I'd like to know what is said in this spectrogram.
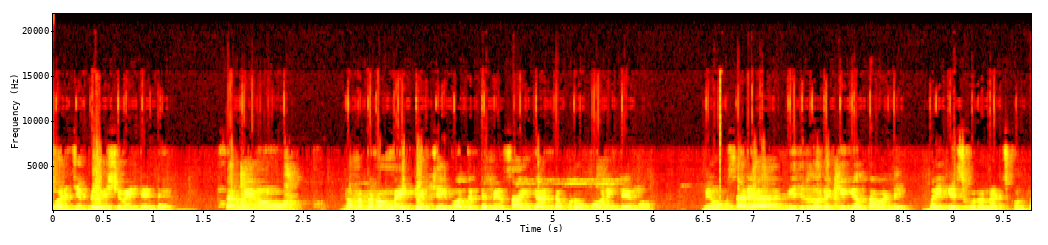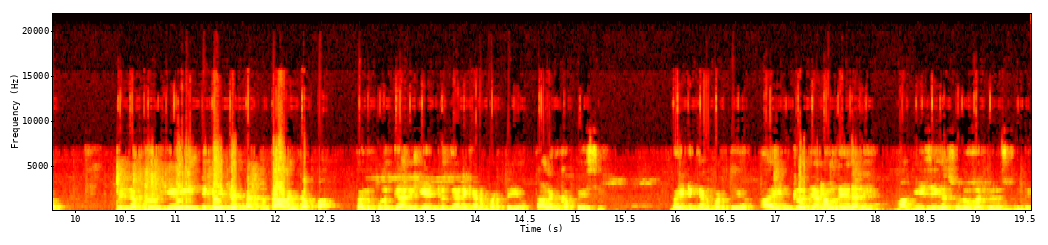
వాళ్ళు చెప్పే విషయం ఏంటంటే సార్ మేము దొంగతనం నైట్ టైం చేయబోతుంటే మేము సాయంకాలం టప్పుడు మార్నింగ్ టైము మేము ఒకసారి ఆ వీధుల్లో రెక్కికి వెళ్తామండి బైక్ వేసుకొని నడుచుకుంటూ. వెళ్ళినప్పుడు ఏ ఇంటికైతే పెద్ద తాళం కప్ప తలుపులకు కానీ గేట్లకు కానీ కనపడతాయో తాళం కప్పేసి బయటికి కనపడతాయో ఆ ఇంట్లో జనం లేరని మాకు ఈజీగా సులువుగా తెలుస్తుంది.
